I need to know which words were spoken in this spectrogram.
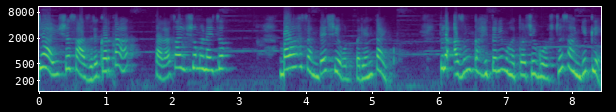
जे आयुष्य साजरे करतात त्यालाच आयुष्य म्हणायचं. बाळा हा संदेश शेवटपर्यंत ऐक. तुला अजून काहीतरी महत्वाची गोष्ट सांगितली.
